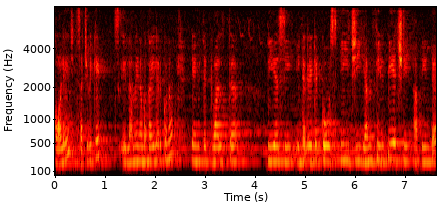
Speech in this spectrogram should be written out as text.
காலேஜ் சர்டிஃபிகேட்ஸ் எல்லாமே நம்ம கையில் இருக்கணும். Tenth twelfth BSc integrated course PG MPhil PhD அப்படின்ட்டு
